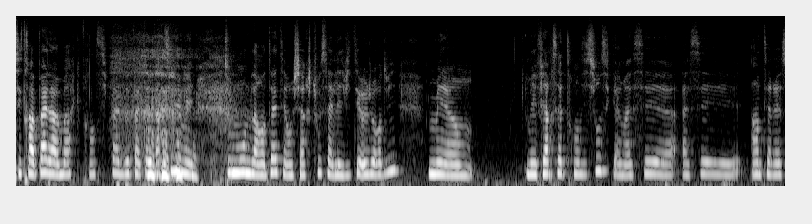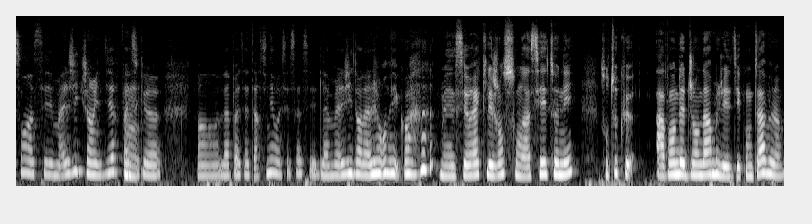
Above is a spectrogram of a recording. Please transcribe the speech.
citera pas la marque principale de pâte à tartiner, mais tout le monde l'a en tête et on cherche tous à l'éviter aujourd'hui. Mais euh, mais faire cette transition, c'est quand même assez, assez intéressant, assez magique, j'ai envie de dire, parce mm. que la pâte à tartiner, ouais, c'est ça, c'est de la magie dans la journée, quoi. Mais c'est vrai que les gens sont assez étonnés, surtout que avant d'être gendarme, j'ai été comptable.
